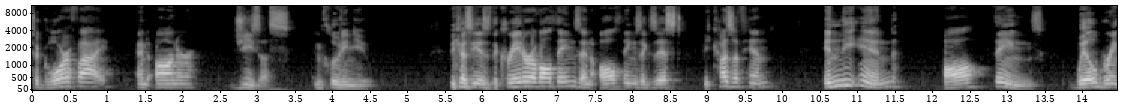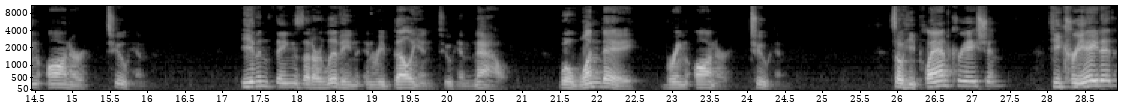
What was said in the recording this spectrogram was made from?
to glorify and honor Jesus, including you. Because he is the creator of all things and all things exist because of him, in the end, all things will bring honor to him. Even things that are living in rebellion to him now will one day bring honor to him. So he planned creation, he created,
